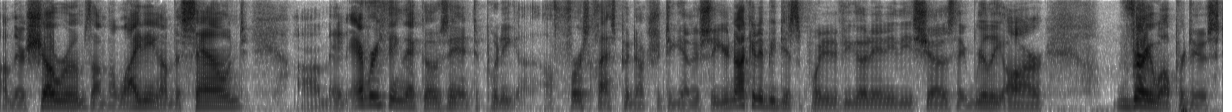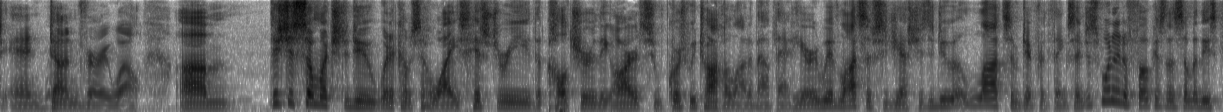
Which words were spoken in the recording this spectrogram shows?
on their showrooms, on the lighting, on the sound. Um, and everything that goes into putting a, a first class production together. So you're not going to be disappointed if you go to any of these shows. They really are very well produced and done very well. Um, there's just so much to do when it comes to Hawaii's history, the culture, the arts. Of course, we talk a lot about that here, and we have lots of suggestions to do lots of different things. I just wanted to focus on some of these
